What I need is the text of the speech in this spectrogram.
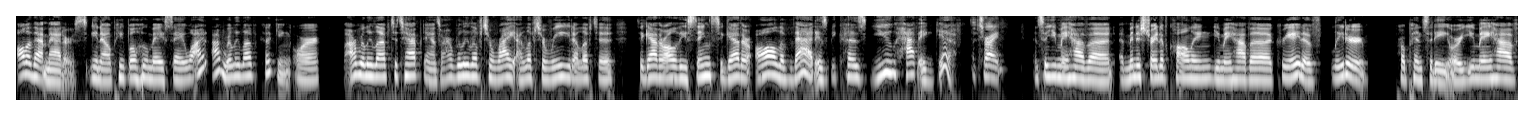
All of that matters. You know, people who may say, well, I, I really love cooking or I really love to tap dance or I really love to write. I love to read. I love to, to gather all of these things together. All of that is because you have a gift. That's right. And so you may have an administrative calling, you may have a creative leader propensity, or you may have,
